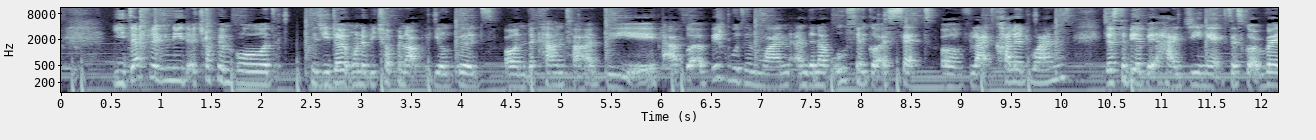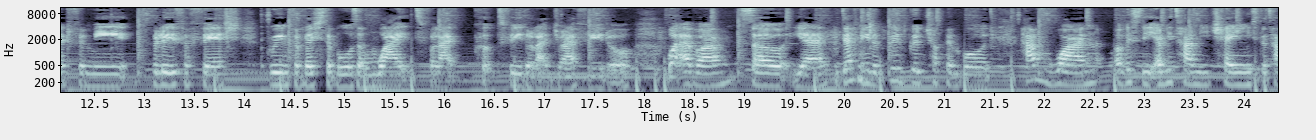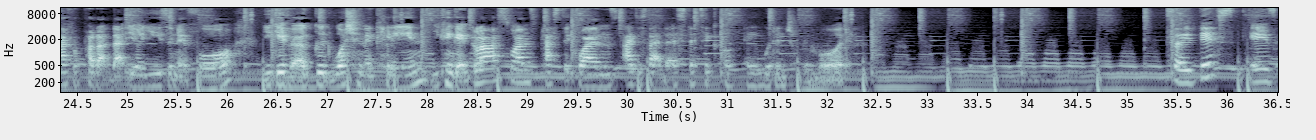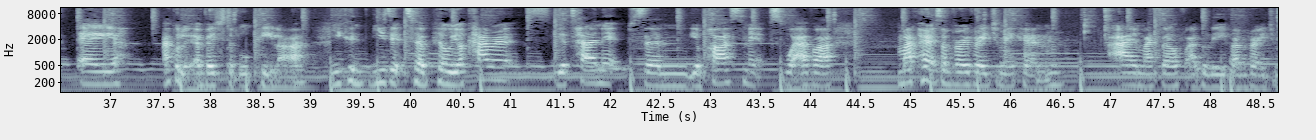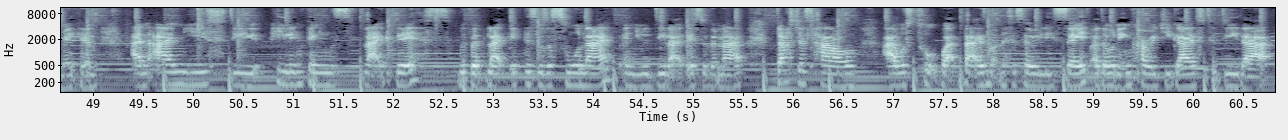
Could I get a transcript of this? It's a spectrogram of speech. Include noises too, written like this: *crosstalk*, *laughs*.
you definitely need a chopping board because you don't want to be chopping up your goods on the counter, do you? I've got a big wooden one and then I've also got a set of like coloured ones just to be a bit hygienic. So it's got red for meat, blue for fish, green for vegetables and white for like cooked food or like dry food or whatever. So yeah, you definitely need a good, good chopping board. Have one, obviously every time you change the type of product that you're using it for, you give it a good wash and a clean. You can get glass ones, plastic ones. I just like the aesthetic of a wooden chopping board. So this is a, I call it a vegetable peeler. You can use it to peel your carrots, your turnips and your parsnips, whatever. My parents are very, very Jamaican. I myself, I believe I'm very Jamaican and I'm used to peeling things like this with a, like if this was a small knife and you would do like this with a knife. That's just how I was taught but that is not necessarily safe. I don't want to encourage you guys to do that.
